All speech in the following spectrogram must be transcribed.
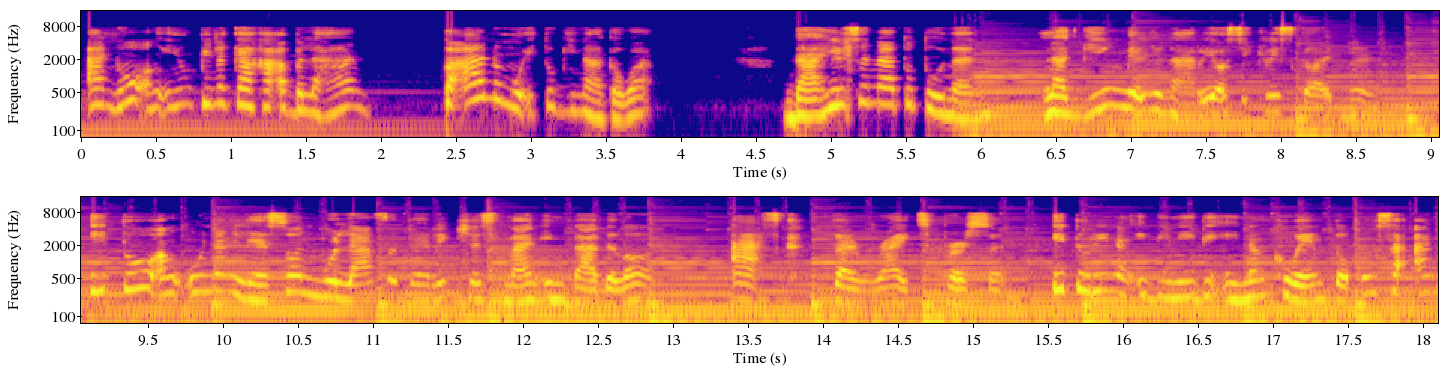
Ano ang iyong pinagkakaabalahan? Paano mo ito ginagawa? Dahil sa natutunan, naging milyonaryo si Chris Gardner. Ito ang unang lesson mula sa The Richest Man in Babylon. Ask the right person. Ito rin ang ibinidiin ng kwento kung saan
